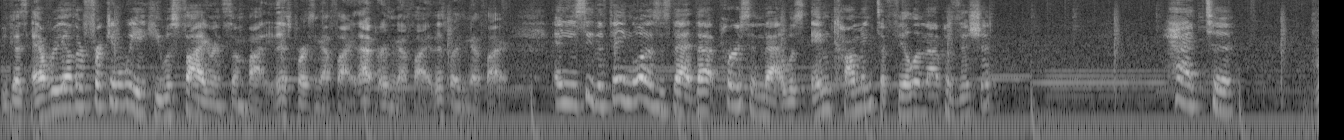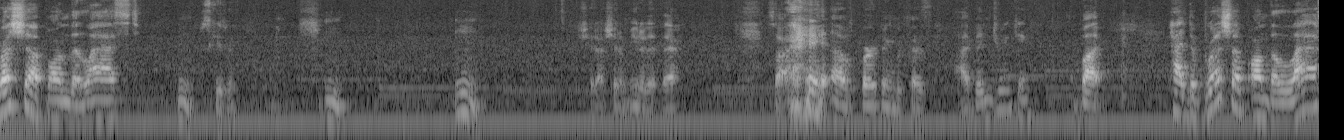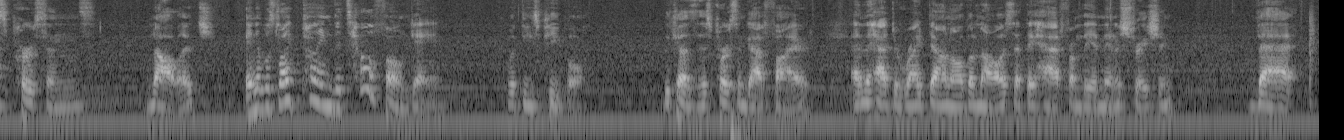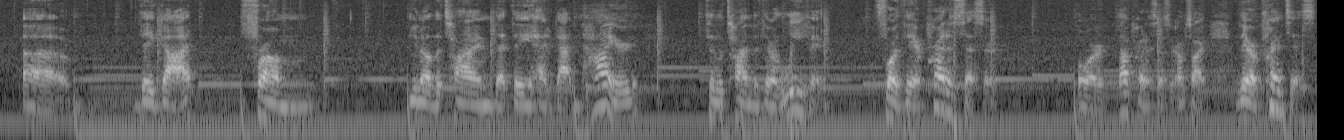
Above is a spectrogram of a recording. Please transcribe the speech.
Because every other freaking week he was firing somebody. This person got fired, that person got fired, this person got fired. And you see the thing was is that that person that was incoming to fill in that position had to brush up on the last mm, excuse me. Mm, mm, Shit, I should have muted it there. Sorry, I was burping because I've been drinking. But had to brush up on the last person's knowledge, and it was like playing the telephone game with these people because this person got fired, and they had to write down all the knowledge that they had from the administration that uh, they got from you know the time that they had gotten hired to the time that they're leaving for their predecessor or not predecessor i'm sorry their apprentice.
